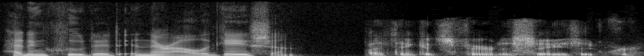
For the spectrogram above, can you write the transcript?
had included in their allegation. I think it's fair to say that we're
